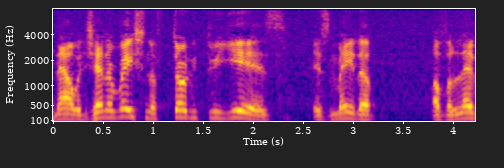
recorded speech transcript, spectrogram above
Now, a generation of 33 years is made up of 11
